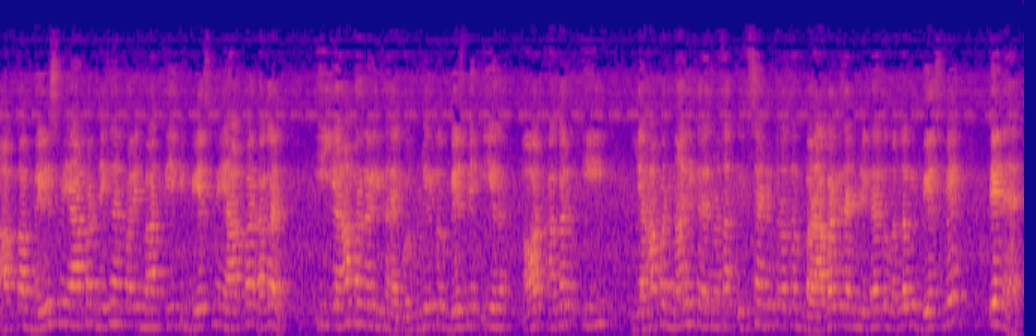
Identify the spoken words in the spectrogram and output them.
आपका बेस में यहाँ पर देखना है, पहले बात ये कि बेस में यहाँ पर अगर ई e यहाँ पर अगर लिखा है कुछ, ठीक है? तो बेस में ई e और अगर ई यहाँ पर ना लिखा है थोड़ा सा इस साइड में थोड़ा सा बराबर के साइड में लिखा है तो मतलब कि बेस में टेन है।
